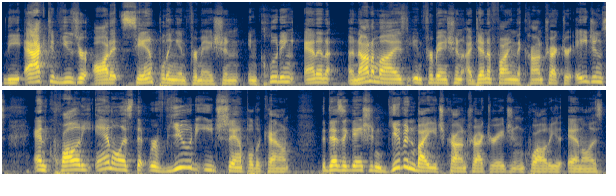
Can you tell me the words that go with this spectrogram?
the active user audit sampling information, including anonymized information identifying the contractor agents and quality analysts that reviewed each sampled account, the designation given by each contractor agent and quality analyst,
